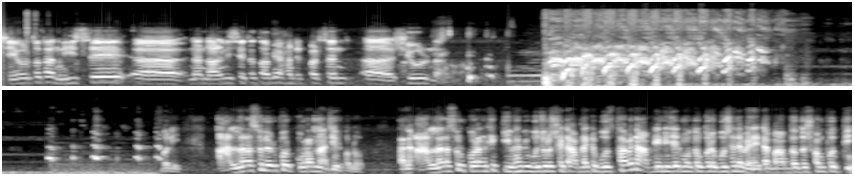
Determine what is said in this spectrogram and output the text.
সে অর্থটা নিচে না না নিচে এটা তো আমি হান্ড্রেড পার্সেন্ট শিওর না। বলি আল্লাহ রাসুলের উপর কোরআন নাজির হলো। তাহলে আল্লাহ রাসুল কোরআনকে কীভাবে বুঝলো সেটা আপনাকে বুঝতে হবে না? আপনি নিজের মতো করে বুঝে নেবেন। এটা বাপদাদ সম্পত্তি।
